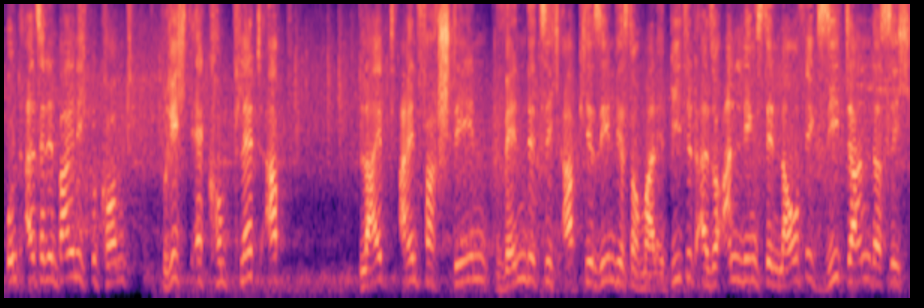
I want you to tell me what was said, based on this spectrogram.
Und als er den Ball nicht bekommt, bricht er komplett ab. Bleibt einfach stehen, wendet sich ab. Hier sehen wir es nochmal. Er bietet also an links den Laufweg, sieht dann, dass sich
